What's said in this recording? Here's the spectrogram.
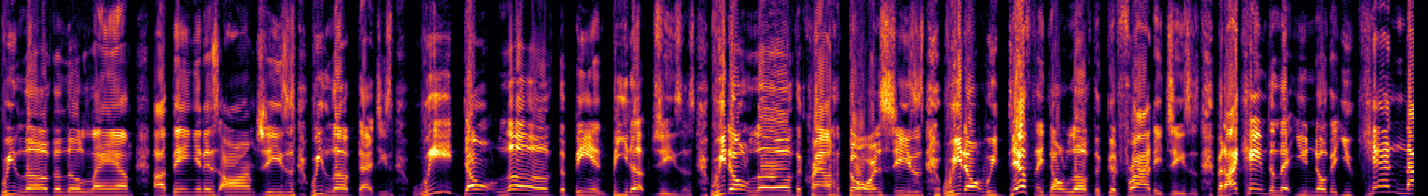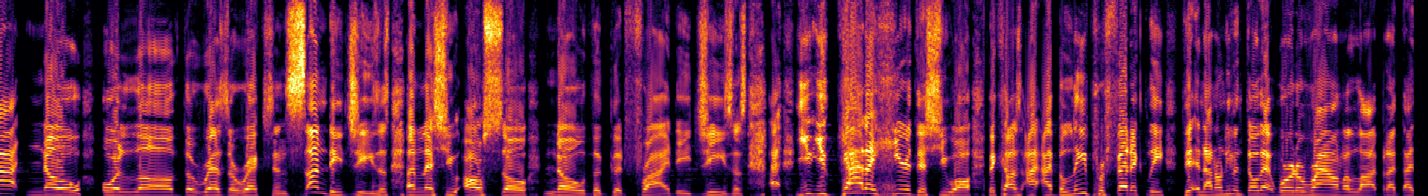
We love the little lamb uh, being in his arm Jesus. We love that Jesus. We don't love the being beat up Jesus. We don't love the crown of thorns Jesus. We don't we definitely don't love the Good Friday Jesus. But I came to let you know that you cannot know or or love the resurrection Sunday Jesus unless you also know the Good Friday Jesus. I, you you got to hear this, you all, because I, I believe prophetically, that, and I don't even throw that word around a lot, but I, I,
